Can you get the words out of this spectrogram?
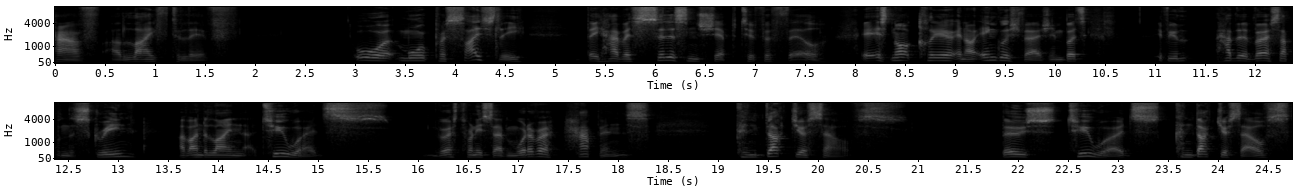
have a life to live. Or more precisely, they have a citizenship to fulfill. It's not clear in our English version, but if you have the verse up on the screen, I've underlined two words verse 27 whatever happens, conduct yourselves. Those two words, conduct yourselves,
